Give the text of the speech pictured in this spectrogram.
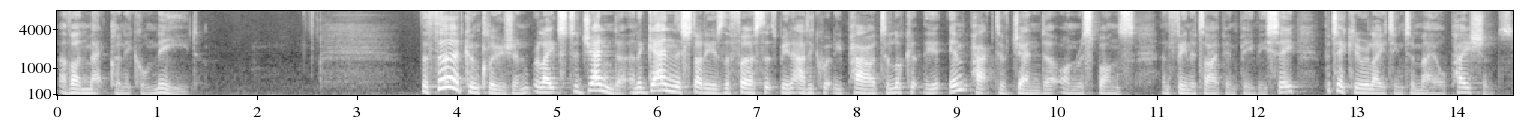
of unmet clinical need. The third conclusion relates to gender, and again this study is the first that's been adequately powered to look at the impact of gender on response and phenotype in PBC, particularly relating to male patients.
